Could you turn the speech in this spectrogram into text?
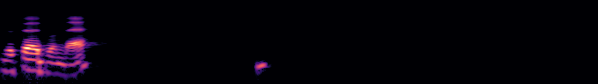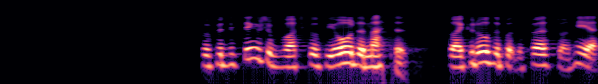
and the third one there. But for distinguishable particles, the order matters. So I could also put the first one here,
